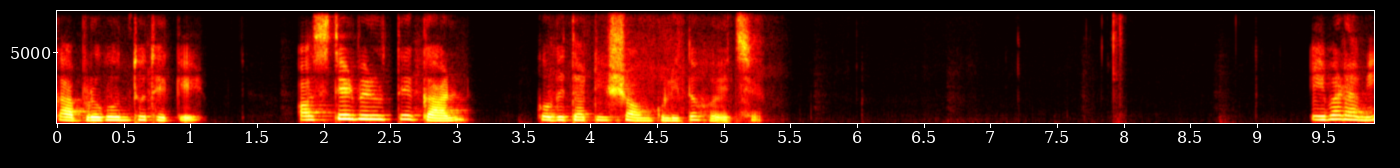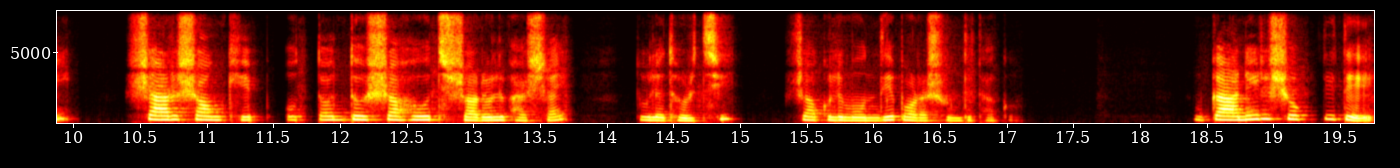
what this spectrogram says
কাব্যগ্রন্থ থেকে। অস্ত্রের বিরুদ্ধে গান, কবিতাটি সংকলিত হয়েছে। এবার আমি সার সংক্ষেপ অত্যন্ত সহজ, সরল ভাষায় তুলে ধরছি। সকলে মন দিয়ে পড়া শুনতে থাকো। গানের শক্তিতে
